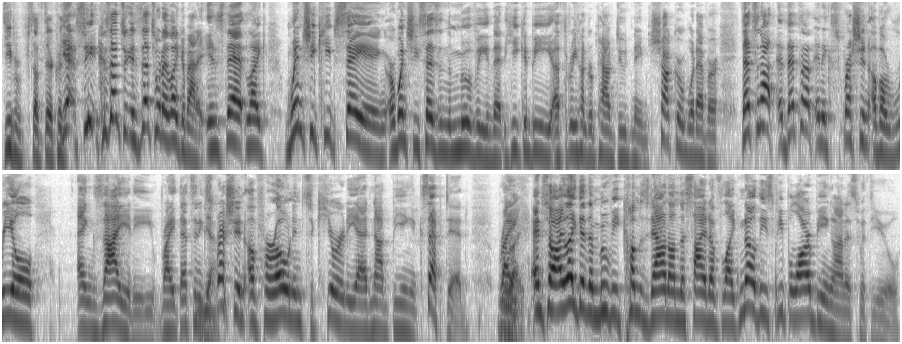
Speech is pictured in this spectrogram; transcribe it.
deeper stuff there. Cause Yeah, see, because that's that's what I like about it is that like when she keeps saying or when she says in the movie that he could be a 300 pound dude named Chuck or whatever, that's not that's not an expression of a real anxiety, right? That's an Yeah. expression of her own insecurity at not being accepted. Right? Right. And so I like that the movie comes down on the side of like, no, these people are being honest with you.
